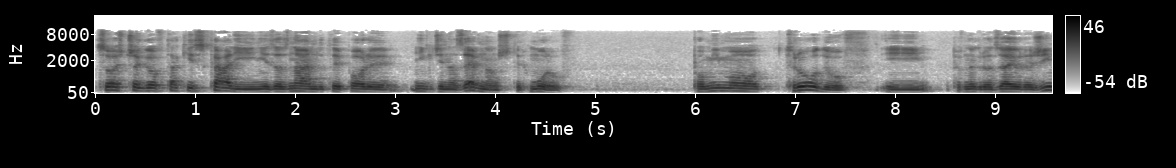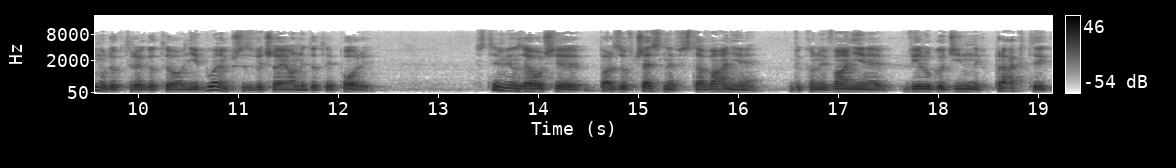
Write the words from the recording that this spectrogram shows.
Coś, czego w takiej skali nie zaznałem do tej pory nigdzie na zewnątrz tych murów. Pomimo trudów i pewnego rodzaju reżimu, do którego to nie byłem przyzwyczajony do tej pory. Z tym wiązało się bardzo wczesne wstawanie, wykonywanie wielugodzinnych praktyk,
